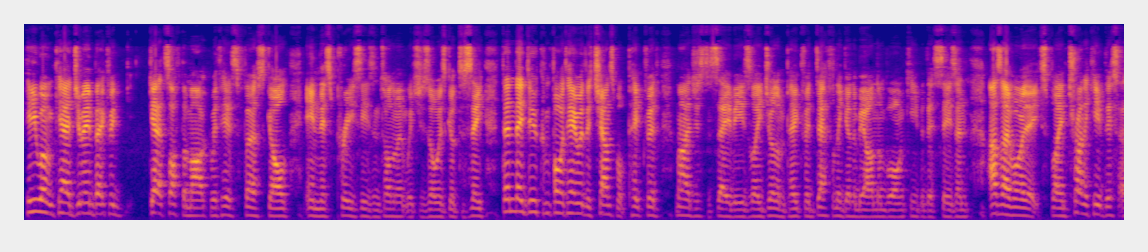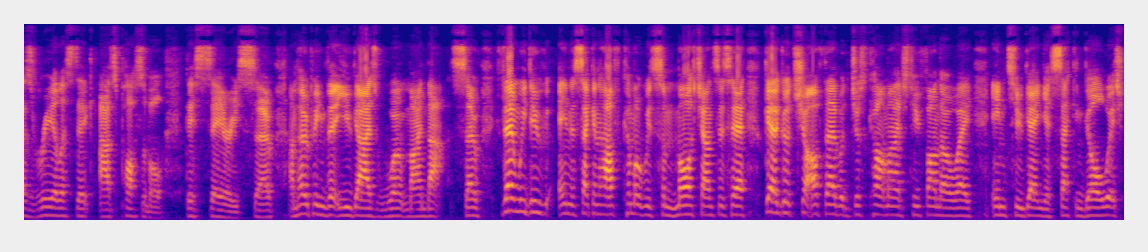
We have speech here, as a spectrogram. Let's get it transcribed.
he won't care. Jermaine Beckford gets off the mark with his first goal in this pre-season tournament, which is always good to see. Then they do come forward here with a chance, but Pickford manages to save easily. Jordan Pickford definitely going to be our number one keeper this season. As I've already explained, trying to keep this as realistic as possible this series. So I'm hoping that you guys won't mind that. So then we do, in the second half, come up with some more chances here. Get a good shot off there, but just can't manage to find our way into getting a second goal, which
